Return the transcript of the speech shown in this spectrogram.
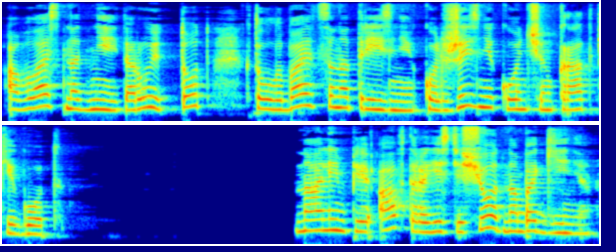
а власть над ней дарует тот, кто улыбается на тризне, коль жизни кончен краткий год. На Олимпе автора есть еще одна богиня,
